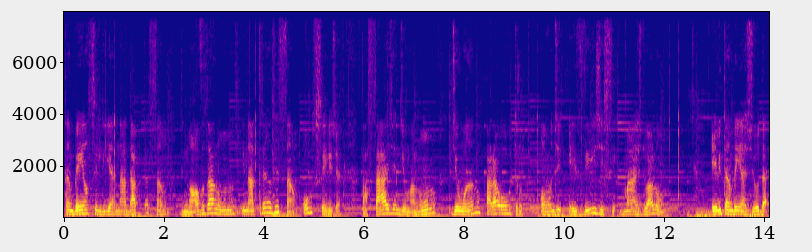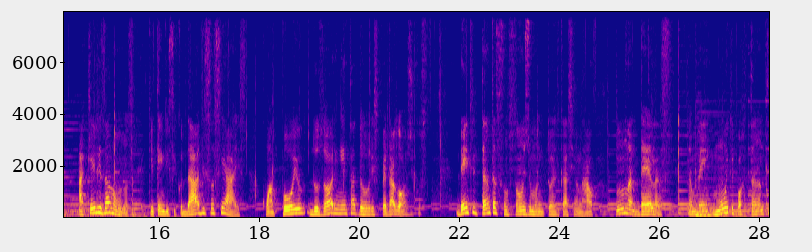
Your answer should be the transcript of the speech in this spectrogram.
também auxilia na adaptação de novos alunos e na transição, ou seja, passagem de um aluno de um ano para outro, onde exige-se mais do aluno. Ele também ajuda aqueles alunos que têm dificuldades sociais com apoio dos orientadores pedagógicos. Dentre tantas funções do monitor educacional, uma delas, também muito importante,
